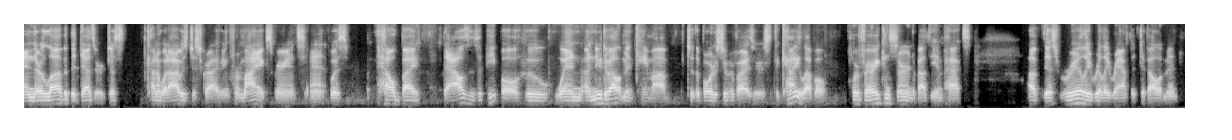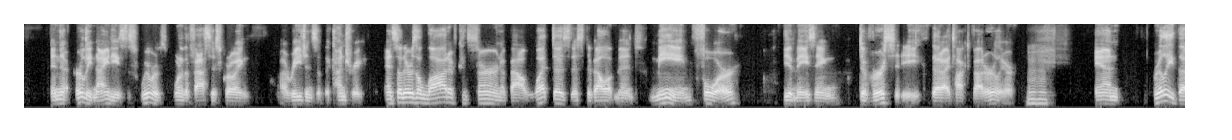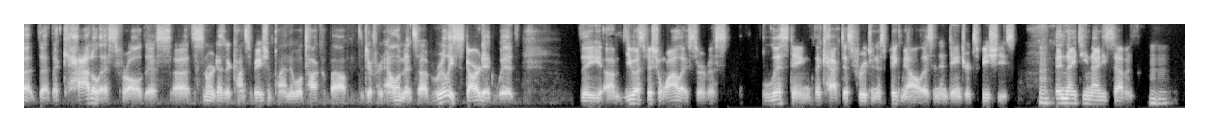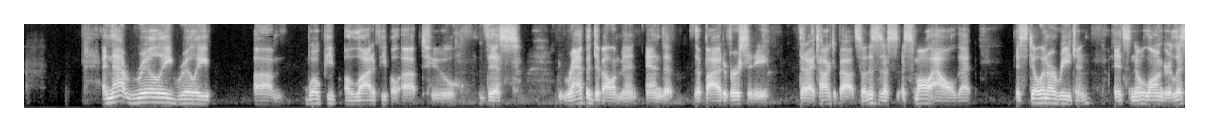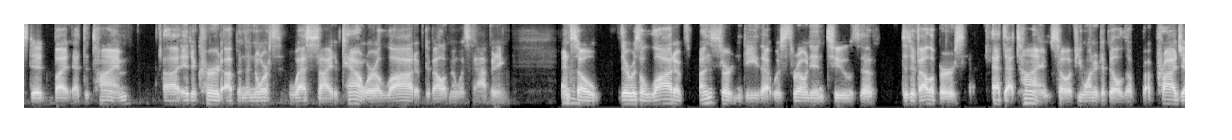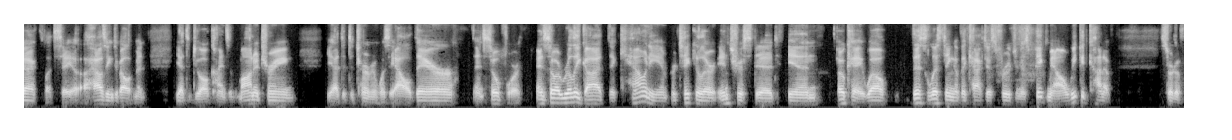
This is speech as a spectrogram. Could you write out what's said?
and their love of the desert just kind of what i was describing from my experience and was held by thousands of people who when a new development came up to the board of supervisors at the county level were very concerned about the impacts of this really, really rampant development. In the early 90s, we were one of the fastest growing uh, regions of the country. And so there was a lot of concern about what does this development mean for the amazing diversity that I talked about earlier. Mm-hmm. And really the, the, the catalyst for all this, uh, the Sonoran Desert Conservation Plan that we'll talk about the different elements of, really started with the um, U.S. Fish and Wildlife Service listing the Cactus ferruginous pygmy owl as an endangered species hmm. in 1997. Mm-hmm. And that really, really um, woke people, a lot of people up to this rapid development and the, the biodiversity that I talked about. So this is a, a small owl that is still in our region. It's no longer listed, but at the time, uh, it occurred up in the northwest side of town where a lot of development was happening. And mm-hmm. so there was a lot of uncertainty that was thrown into the, the developers at that time. So if you wanted to build a, a project, let's say a, a, housing development, you had to do all kinds of monitoring. You had to determine was the owl there? and so forth. And so it really got the county in particular interested in okay, well, this listing of the cactus ferruginous pygmy owl, we could kind of sort of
